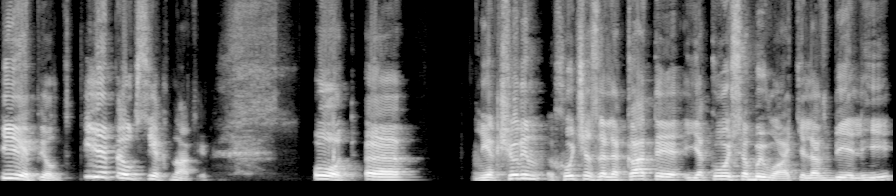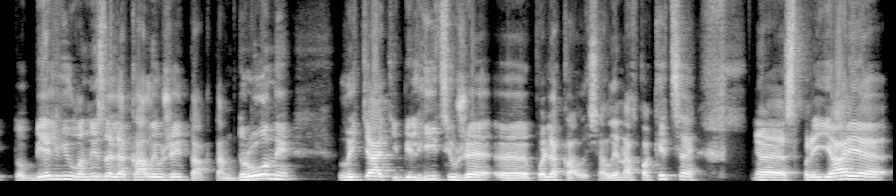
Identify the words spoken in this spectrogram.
пепел, в пепел всіх нафіг. От, е, якщо він хоче залякати якогось обивателя в Бельгії, то Бельгію вони залякали вже і так. Там дрони летять, і бельгійці вже е, полякалися. Але навпаки, це е, сприяє,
